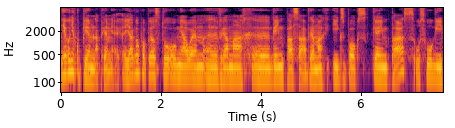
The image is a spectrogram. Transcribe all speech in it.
ja go nie kupiłem na premierę. Ja go po prostu miałem e, w ramach e, Game Passa, w ramach Xbox Game Pass, usługi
